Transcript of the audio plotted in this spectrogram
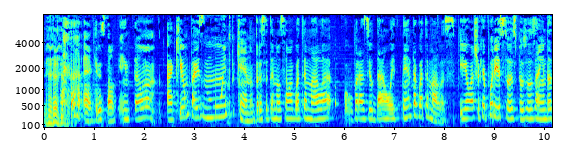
é, cristão. Então, aqui é um país muito pequeno. Para você ter noção, a Guatemala, o Brasil dá 80 Guatemalas. E eu acho que é por isso as pessoas ainda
